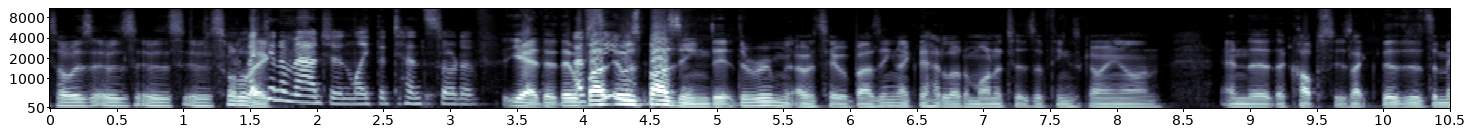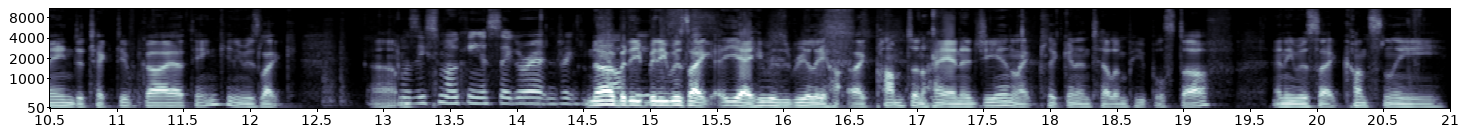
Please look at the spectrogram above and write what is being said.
so it was it was it was it was sort of I can imagine like the tense sort of. Yeah, they, they were I've bu- it was buzzing. The the room I would say were buzzing. Like they had a lot of monitors of things going on, and the the cops is like the, there's the main detective guy I think, and he was like, was he smoking a cigarette and drinking? Um, no, but he but he was like yeah, he was really like pumped on high energy and like clicking and telling people stuff, and he was like constantly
